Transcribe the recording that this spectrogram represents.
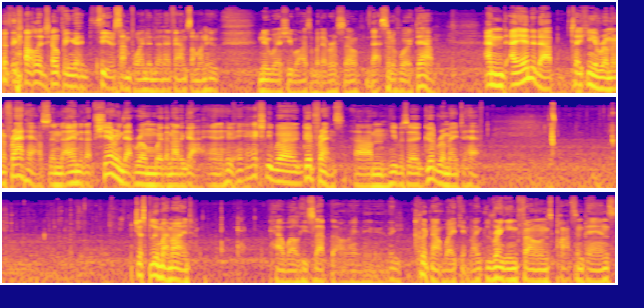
of the college, hoping I'd see her at some point, and then I found someone who knew where she was or whatever. So that sort of worked out. And I ended up taking a room in a frat house, and I ended up sharing that room with another guy, and who actually were good friends. Um, he was a good roommate to have. Just blew my mind how well he slept, though. Like, they could not wake him. Like ringing phones, pots and pans,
